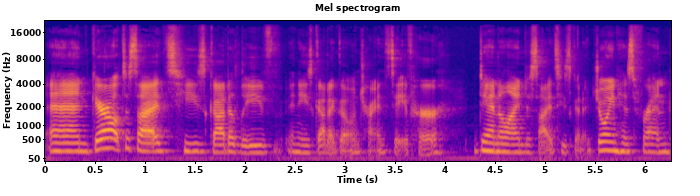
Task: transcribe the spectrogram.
And Geralt decides he's got to leave and he's got to go and try and save her. Dandelion decides he's going to join his friend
